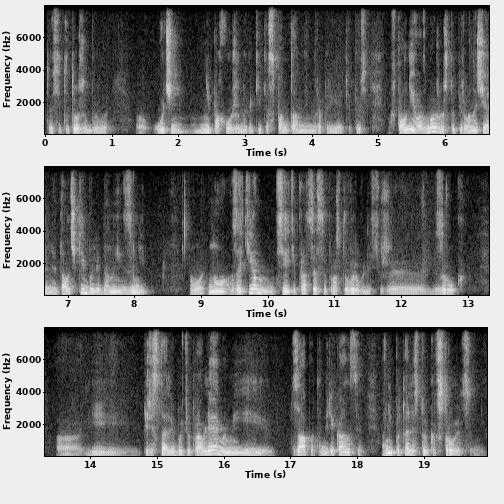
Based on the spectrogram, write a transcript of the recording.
То есть это тоже было а, очень не похоже на какие-то спонтанные мероприятия. То есть вполне возможно, что первоначальные толчки были даны извне. Вот. Но затем все эти процессы просто вырвались уже из рук э, и перестали быть управляемыми, и Запад, американцы, они пытались только встроиться в них.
